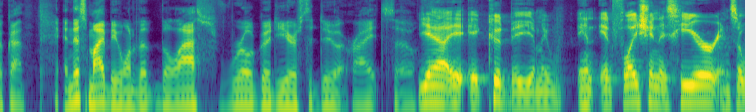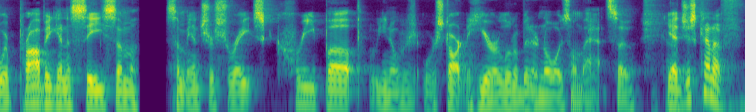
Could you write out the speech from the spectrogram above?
Okay. And this might be one of the, the last real good years to do it, right? So Yeah, it, it could be. I mean, in, inflation is here, and so we're probably going to see some some interest rates creep up. You know, we're, we're starting to hear a little bit of noise on that. So okay. yeah, just kind of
